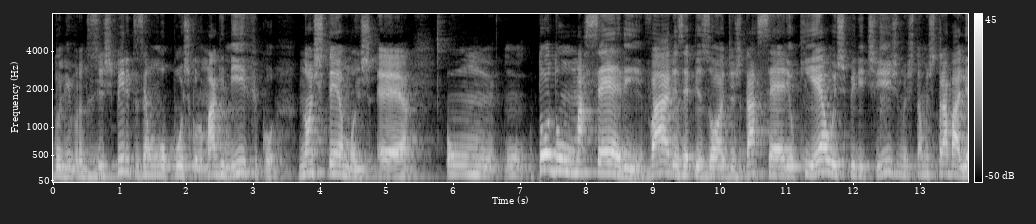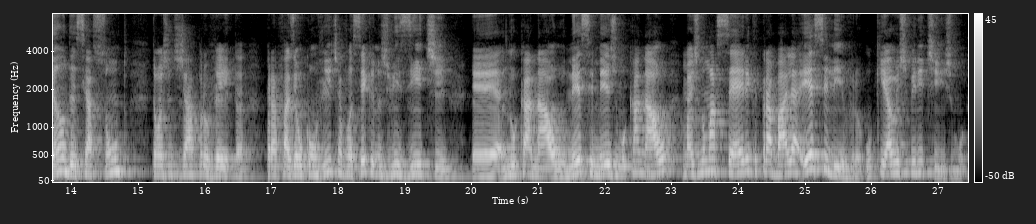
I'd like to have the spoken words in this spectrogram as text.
do Livro dos Espíritos, é um opúsculo magnífico. Nós temos é, um, um, toda uma série, vários episódios da série O que é o Espiritismo. Estamos trabalhando esse assunto, então a gente já aproveita para fazer o convite a você que nos visite é, no canal, nesse mesmo canal, mas numa série que trabalha esse livro, O que é o Espiritismo.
